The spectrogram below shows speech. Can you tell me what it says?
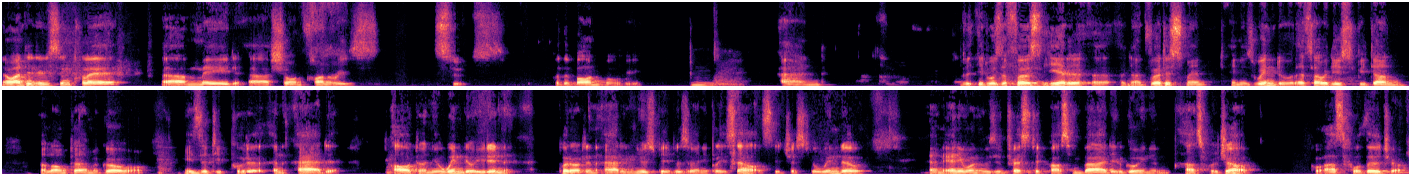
Now, Anthony Sinclair uh, made uh, Sean Connery's suits for the Bond movie. Mm. And it was the first, he had a, a, an advertisement in his window. That's how it used to be done a long time ago, is that you put a, an ad out on your window. You didn't put out an ad in newspapers or anyplace else. It's just your window. And anyone who's interested passing by, they'll go in and ask for a job or ask for their job.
